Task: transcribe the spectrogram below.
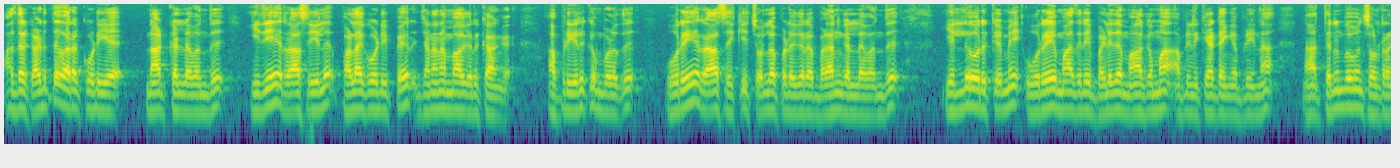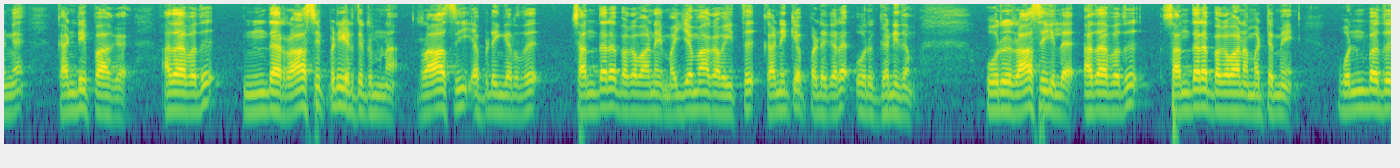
அதற்கு அடுத்து வரக்கூடிய நாட்களில் வந்து இதே ராசியில் பல கோடி பேர் ஜனனமாக இருக்காங்க. அப்படி இருக்கும் பொழுது ஒரே ராசிக்கு சொல்லப்படுகிற பலன்களில் வந்து எல்லோருக்குமே ஒரே மாதிரி பலிதம் ஆகுமா அப்படின்னு கேட்டீங்க அப்படின்னா நான் திரும்பவும் சொல்கிறேங்க கண்டிப்பாக. அதாவது இந்த ராசிப்படி எடுத்துட்டோம்னா ராசி அப்படிங்கிறது சந்திர பகவானை மையமாக வைத்து கணிக்கப்படுகிற ஒரு கணிதம். ஒரு ராசியில் அதாவது சந்திர பகவானை மட்டுமே ஒன்பது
